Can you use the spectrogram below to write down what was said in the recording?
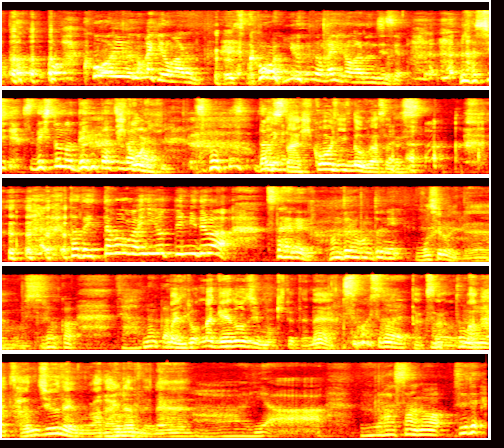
こ こういうのが広がる。こういうのが広がるんですよ。らしい。で人の伝達だから。マスター非公認の噂です。ただ言った方がいいよって意味では伝えれる。本当に本当に。面白いね。面白いからじゃあなんか、まあいろんな芸能人も来ててね。すごいすごい。たくさん。まあ30年話題なんでね、ああいやー噂の。それで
